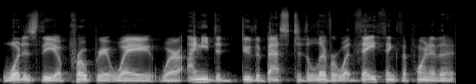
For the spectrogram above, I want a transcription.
what is the appropriate way where i need to do the best to deliver what they think the point of the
